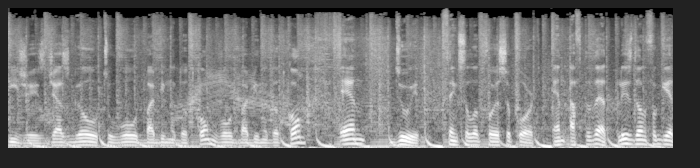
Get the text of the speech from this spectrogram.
DJs. Just go to votebobina.com, votebobina.com, and do it. Thanks a lot for your support. And after that, please don't forget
